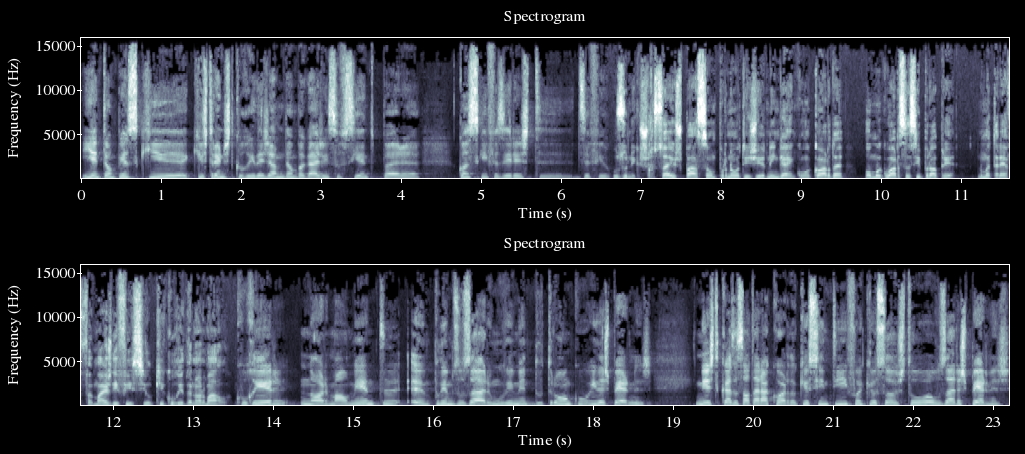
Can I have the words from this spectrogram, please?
e então penso que, que os treinos de corrida já me dão bagagem suficiente para conseguir fazer este desafio. Os únicos receios passam por não atingir ninguém com a corda ou magoar-se a si própria numa tarefa mais difícil que a corrida normal. Correr, normalmente, eh, podemos usar o movimento do tronco e das pernas. Neste caso, a saltar à corda, o que eu senti foi que eu só estou a usar as pernas.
